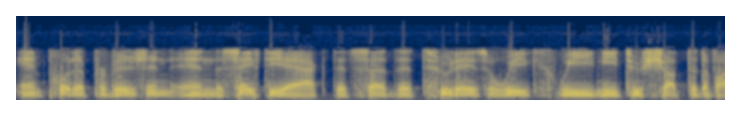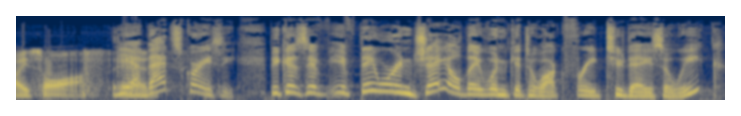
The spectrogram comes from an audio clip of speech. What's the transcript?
and put a provision in the SAFE-T Act that said that two days a week we need to shut the device off. Yeah, and that's crazy. Because if, if they were in jail, they wouldn't get to walk free two days a week.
